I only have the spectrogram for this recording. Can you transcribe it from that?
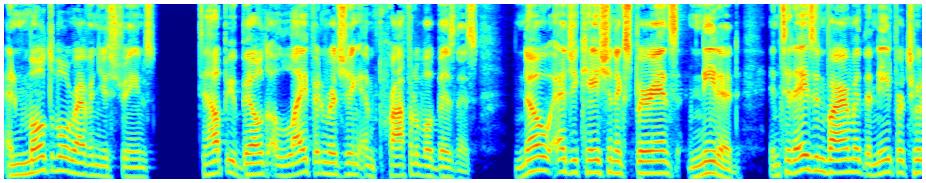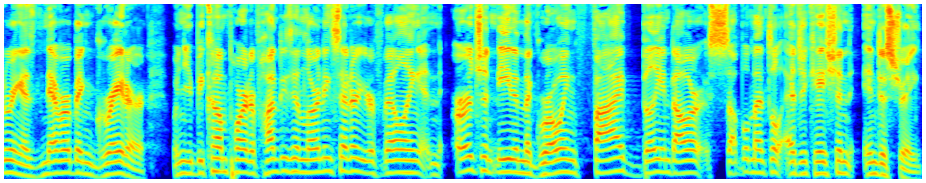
and multiple revenue streams to help you build a life enriching and profitable business. No education experience needed. In today's environment, the need for tutoring has never been greater. When you become part of Huntington Learning Center, you're filling an urgent need in the growing $5 billion supplemental education industry.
